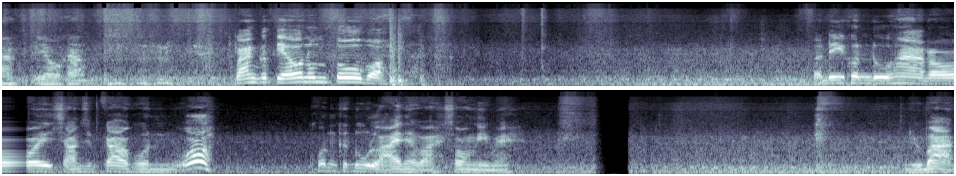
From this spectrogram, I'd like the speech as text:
รักเดียวครับ ร้านก๋วยเตี๋ยวนมตู้บ่สวัสดีคนดูห้าร้อยสามสิบเก้าคนโอ้คนก็ดูหลายแถวะซองนี้ไหม อยู่บ้าน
